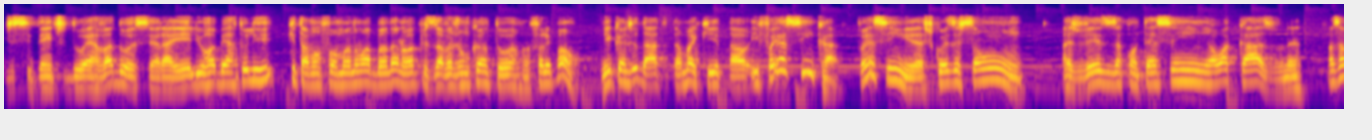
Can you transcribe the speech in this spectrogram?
dissidentes do Erva Doce. Era ele e o Roberto Lee, que estavam formando uma banda nova, precisava de um cantor. Eu falei, bom, me candidato, estamos aqui e tal. E foi assim, cara. Foi assim. As coisas são, às vezes, acontecem ao acaso, né? Mas a,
